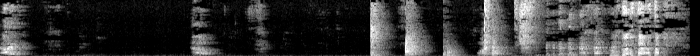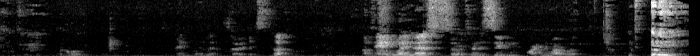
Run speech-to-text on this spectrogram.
Guys! No! What? Oh. Angling it, so it's the- I'm angling this so it's gonna sink in into my whip. Okay.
